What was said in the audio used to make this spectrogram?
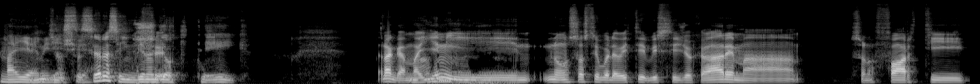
Miami Minchia, dici. stasera sei in piena Sì. di hot take. Raga, Mamma Miami non so se voi li avete visti giocare, ma sono forti,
